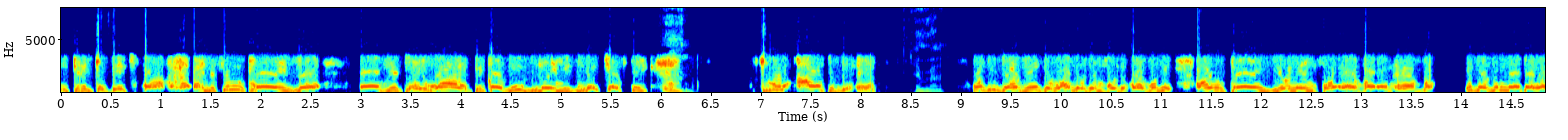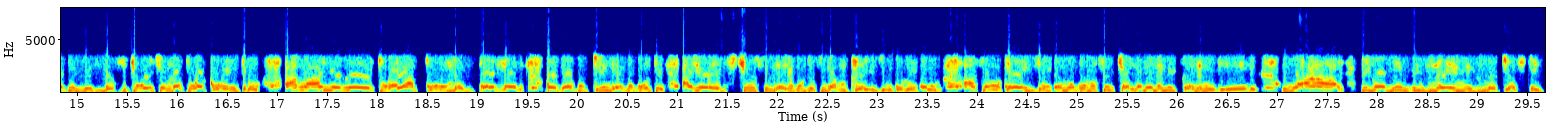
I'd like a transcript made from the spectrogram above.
until to this far and simpraise every day. Why? Because his name is majestic throughout the earth. Amen. What did David 145? I will praise your name forever and ever. It doesn't matter what is the, situation that you are going through. Abanye bethu bayagcuma ezibhedlela kodwa kudingeka ukuthi ayo excuse leyo ukuthi singampraise uNkulunkulu. Asimpraise uNkulunkulu sijongene nemiceli Why? Because his, his name is majestic.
